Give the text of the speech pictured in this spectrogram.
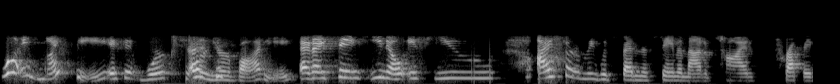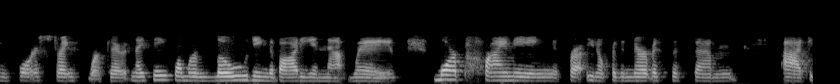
Well, it might be if it works for your body. And I think, you know, if you, I certainly would spend the same amount of time prepping for a strength workout. And I think when we're loading the body in that way, more priming for, you know, for the nervous system, uh, to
